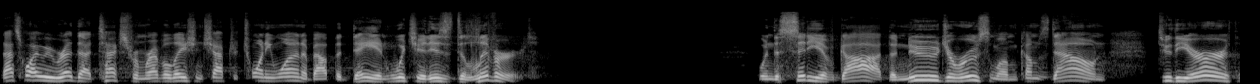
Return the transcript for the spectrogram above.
That's why we read that text from Revelation chapter 21 about the day in which it is delivered. When the city of God, the new Jerusalem, comes down to the earth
